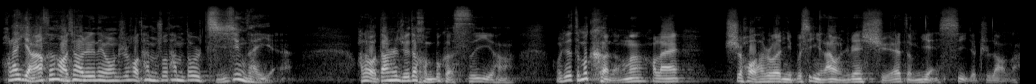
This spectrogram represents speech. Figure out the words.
后来演完很好笑这个内容之后，他们说他们都是即兴在演。后来我当时觉得很不可思议哈。我觉得怎么可能呢？后来事后他说你不信你来我们这边学怎么演戏就知道了。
